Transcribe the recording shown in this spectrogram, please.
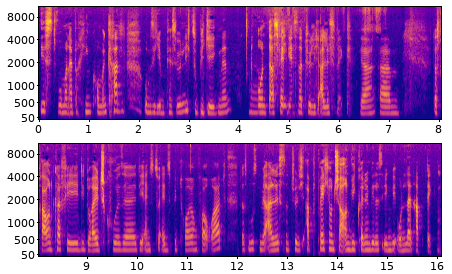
ist, wo man einfach hinkommen kann, um sich eben persönlich zu begegnen. Ja. Und das fällt jetzt natürlich alles weg. Ja, ähm, das Frauencafé, die Deutschkurse, die 1 zu 1 Betreuung vor Ort, das mussten wir alles natürlich abbrechen und schauen, wie können wir das irgendwie online abdecken.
